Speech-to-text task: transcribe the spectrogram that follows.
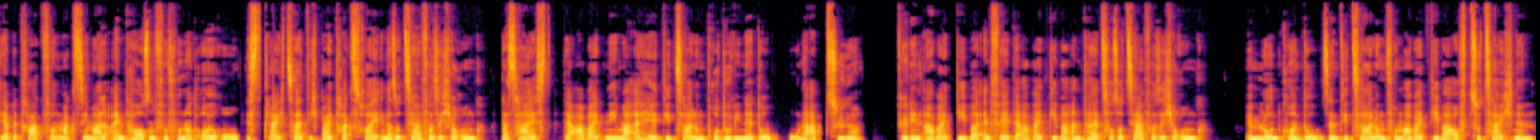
Der Betrag von maximal 1500 Euro ist gleichzeitig beitragsfrei in der Sozialversicherung. Das heißt, der Arbeitnehmer erhält die Zahlung brutto wie netto ohne Abzüge. Für den Arbeitgeber entfällt der Arbeitgeberanteil zur Sozialversicherung. Im Lohnkonto sind die Zahlungen vom Arbeitgeber aufzuzeichnen.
